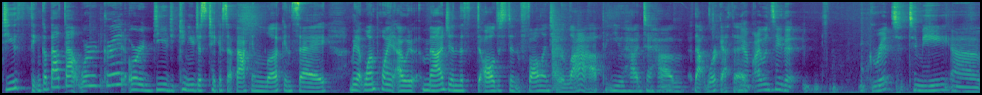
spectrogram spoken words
do you think about that word grit, or do you can you just take a step back and look and say? I mean, at one point, I would imagine this all just didn't fall into your lap. You had to have that work ethic. Yep, I would say that grit to me uh,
